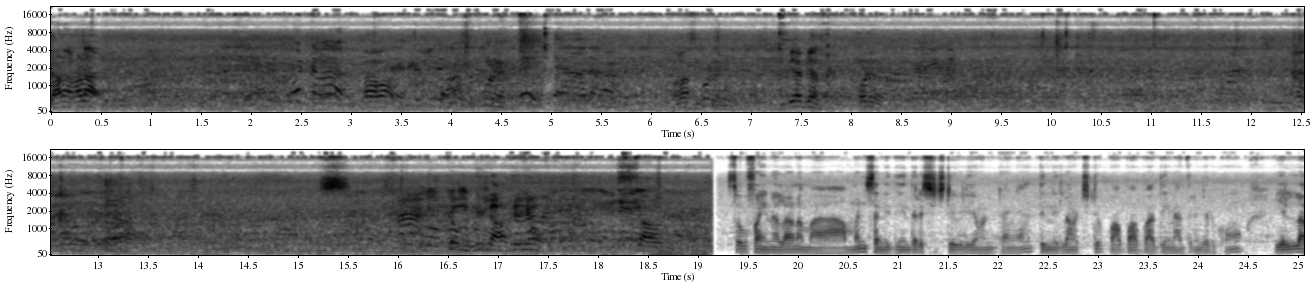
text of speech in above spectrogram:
வாடா வாடா. வா வா போடு வா போடு அப்படியே அப்படியே போடு இருக்க முடியல அதையும் ஸோ ஃபைனலாக நம்ம அம்மன் சந்நிதியும் தரிசிச்சுட்டு வெளியே வந்துட்டாங்க. திண்ணிலாம் வச்சுட்டு பாப்பா பார்த்தீங்கன்னா தெரிஞ்சிருக்கும். எல்லா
